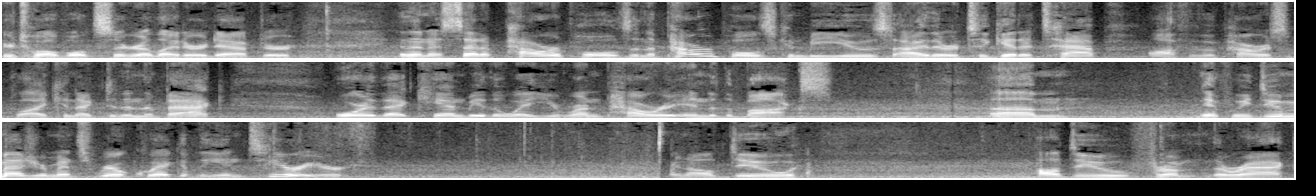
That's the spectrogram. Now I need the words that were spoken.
your 12 volt cigarette lighter adapter, and then a set of power poles. And the power poles can be used either to get a tap off of a power supply connected in the back, or that can be the way you run power into the box. Um, if we do measurements real quick of the interior, and I'll do, I'll do from the rack.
